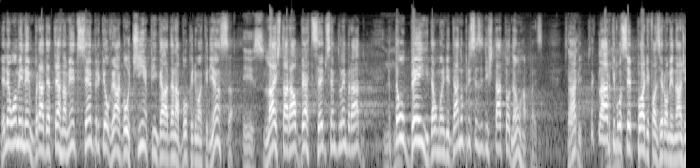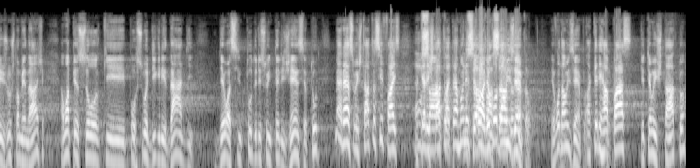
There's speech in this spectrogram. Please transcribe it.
Ele é um homem lembrado eternamente, sempre que houver uma gotinha pingada na boca de uma criança, Isso. lá estará Albert Seib sendo lembrado. Então o bem da humanidade não precisa de estátua não, rapaz. Sabe? É claro que você pode fazer homenagem, justa homenagem, a uma pessoa que, por sua dignidade, deu assim tudo de sua inteligência, tudo, merece uma estátua, se faz. Um Aquela santo, estátua vai permanecer. um santo, Olha, eu vou dar um né, exemplo. Tom? Eu vou dar um exemplo. Aquele rapaz que tem uma estátua,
